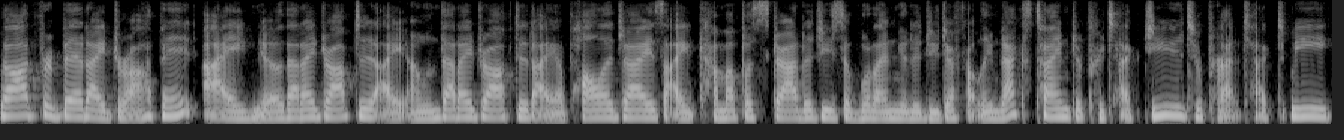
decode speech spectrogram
God forbid I drop it. I know that I dropped it. I own that I dropped it. I apologize. I come up with strategies of what I'm going to do differently next time to protect you, to protect me,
